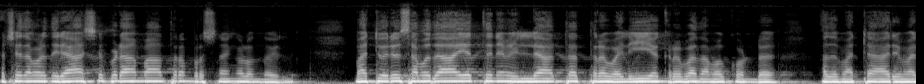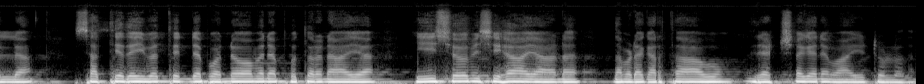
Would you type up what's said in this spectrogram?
പക്ഷെ നമ്മൾ നിരാശപ്പെടാൻ മാത്രം പ്രശ്നങ്ങളൊന്നുമില്ല. മറ്റൊരു സമുദായത്തിനുമില്ലാത്തത്ര വലിയ കൃപ നമുക്കുണ്ട്. അത് മറ്റാരുമല്ല. സത്യദൈവത്തിന്റെ പൊന്നോമന പുത്രനായ ഈശോ മിശിഹായാണ് നമ്മുടെ കർത്താവും രക്ഷകനുമായിട്ടുള്ളത്.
